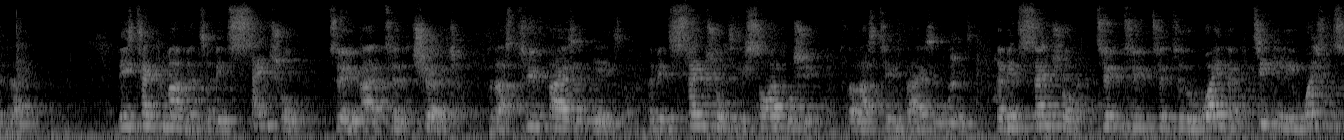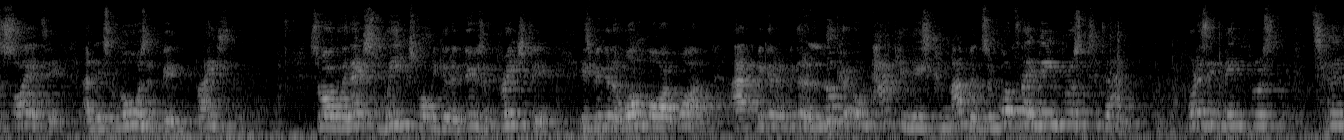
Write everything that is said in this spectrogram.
today. These Ten Commandments have been central to, uh, to the church for the last 2,000 years. They've been central to discipleship for the last 2,000 years. They've been central to, to, to, to the way that, particularly Western society, and its laws have been based. So over the next weeks, what we're going to do as a preach team is we're going to one by one, uh, we're, going to, we're going to look at unpacking these commandments and what do they mean for us today? What does it mean for us today?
